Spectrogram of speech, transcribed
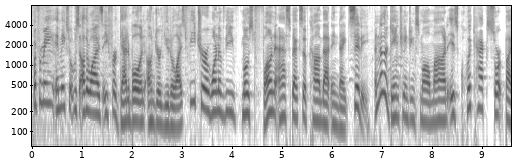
but for me, it makes what was otherwise a forgettable and underutilized feature one of the most fun aspects of combat in Night City. Another game-changing small mod is Quick Hack Sort by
